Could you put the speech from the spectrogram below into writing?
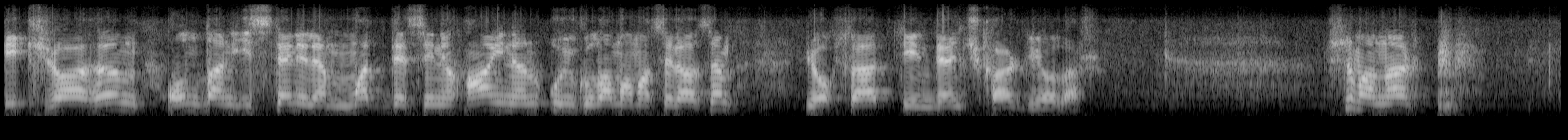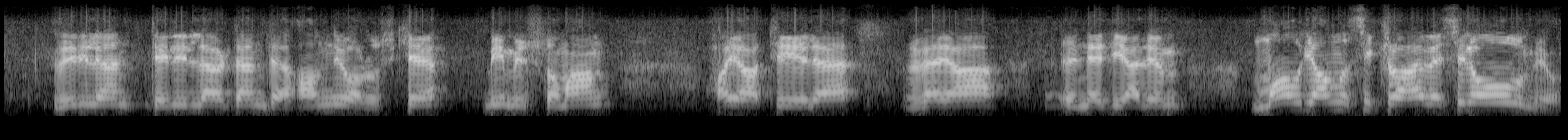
ikrahın ondan istenilen maddesini aynen uygulamaması lazım. Yoksa dinden çıkar diyorlar. Müslümanlar verilen delillerden de anlıyoruz ki bir Müslüman hayatıyla veya e, ne diyelim mal yalnız ikraha vesile olmuyor.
